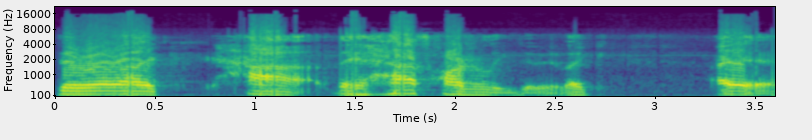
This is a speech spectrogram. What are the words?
they were like ha- they half-heartedly did it like i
